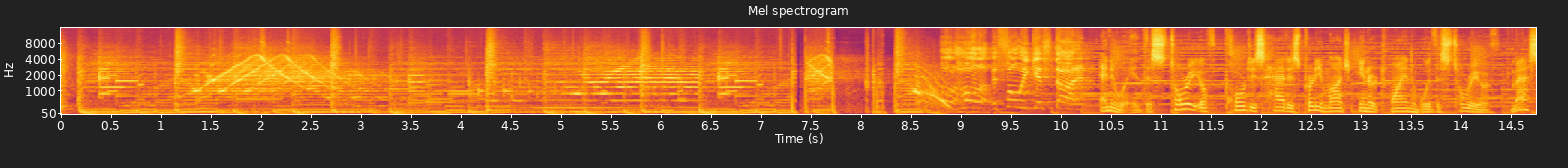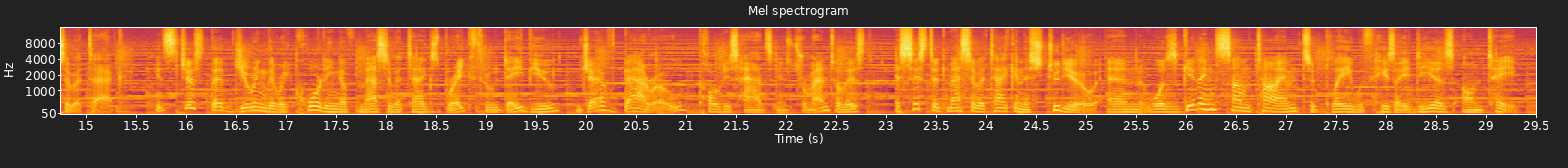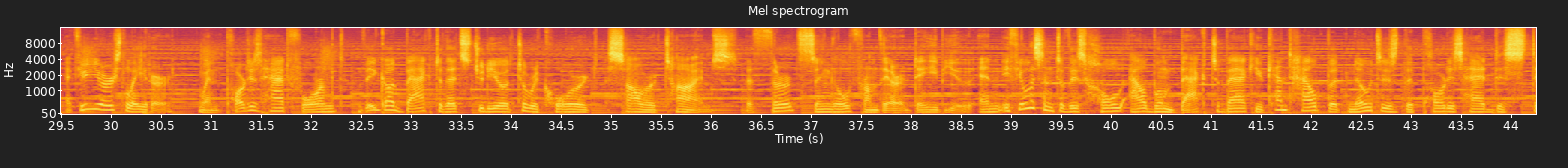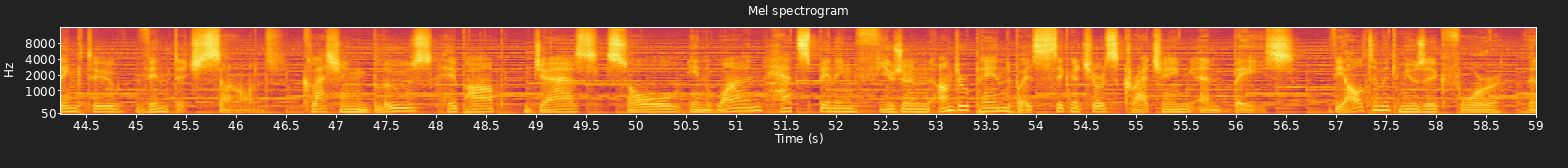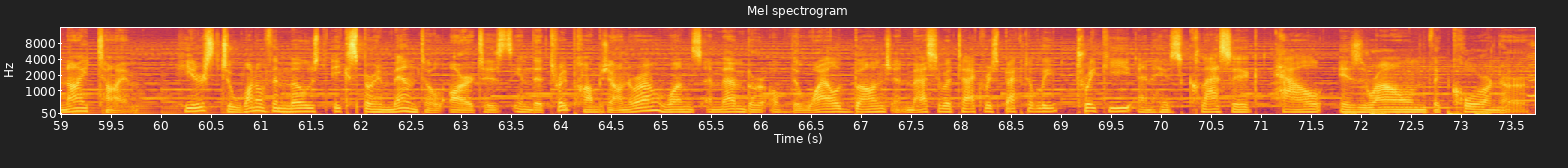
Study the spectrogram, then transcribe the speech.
Anyway, the story of Portishead is pretty much intertwined with the story of Massive Attack. It's just that during the recording of Massive Attack's breakthrough debut, Geoff Barrow, Portishead's instrumentalist, assisted Massive Attack in the studio and was given some time to play with his ideas on tape. A few years later, when Portishead formed, they got back to that studio to record Sour Times, the third single from their debut. And if you listen to this whole album back to back, you can't help but notice the Portishead distinctive vintage sound. Clashing blues, hip hop, jazz, soul in one head spinning fusion underpinned by signature scratching and bass. The ultimate music for the nighttime. Here's to one of the most experimental artists in the trip hop genre, once a member of the Wild Bunch and Massive Attack, respectively, Tricky and his classic Hell is Round the Corner.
